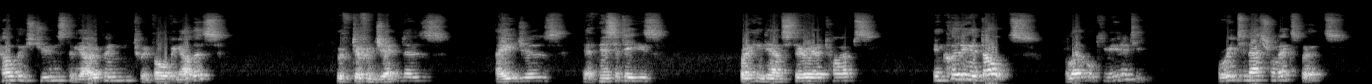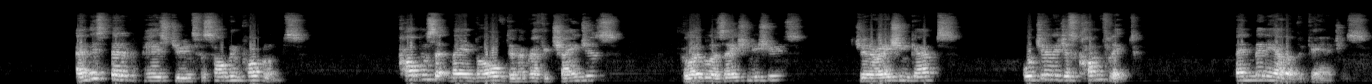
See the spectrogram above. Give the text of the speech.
helping students to be open to involving others with different genders, ages, ethnicities, breaking down stereotypes, including adults, the local community, or international experts. And this better prepares students for solving problems. Problems that may involve demographic changes, globalization issues, generation gaps, or generally just conflict and many other advantages.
